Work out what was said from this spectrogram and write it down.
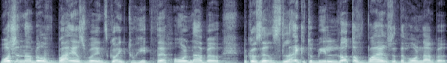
Watch the number of buyers where it's going to hit the whole number because there's likely to be a lot of buyers at the whole number.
